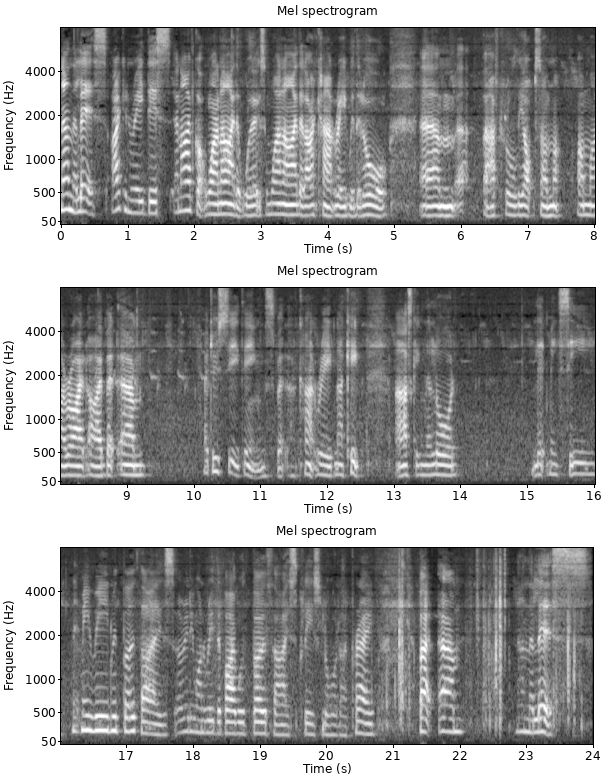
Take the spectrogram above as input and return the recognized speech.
nonetheless, I can read this, and I've got one eye that works and one eye that I can't read with at all. Um, after all the ops on my, on my right eye, but um, I do see things, but I can't read, and I keep asking the Lord let me see. Let me read with both eyes. I really want to read the Bible with both eyes. Please, Lord, I pray. But um, nonetheless,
